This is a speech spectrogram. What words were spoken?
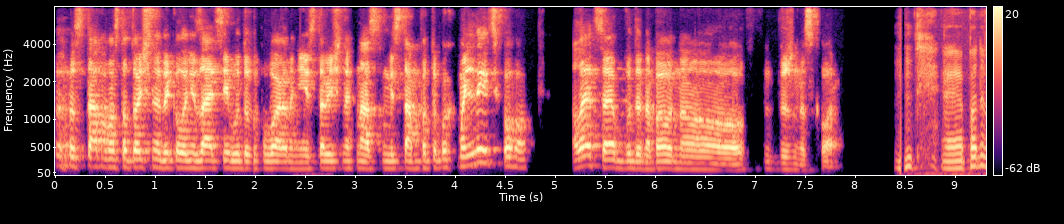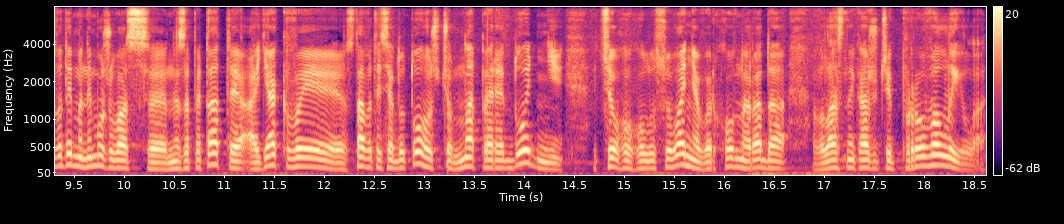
етапом остаточної деколонізації буде повернення історичних нас містам по типу Хмельницького, але це буде напевно дуже не скоро. Е, Пане Вадиме, не можу вас е, не запитати, а як ви ставитеся до того, що напередодні цього голосування Верховна Рада, власне кажучи, провалила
